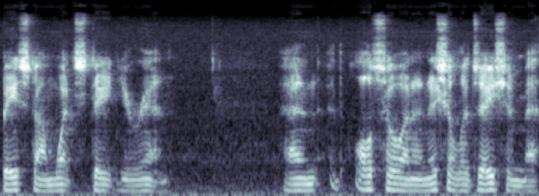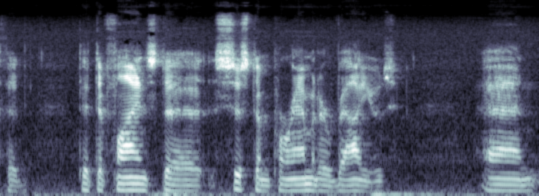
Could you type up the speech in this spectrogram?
based on what state you're in and also an initialization method that defines the system parameter values and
